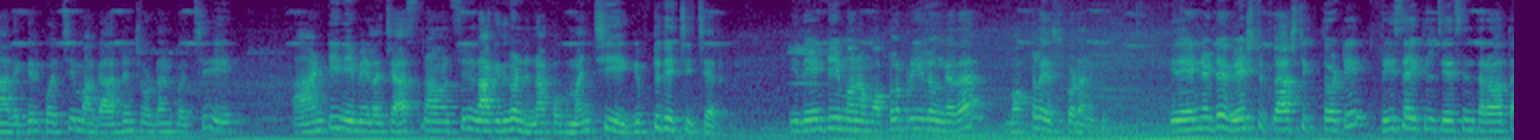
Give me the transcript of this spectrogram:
నా దగ్గరికి వచ్చి మా గార్డెన్ చూడడానికి వచ్చి ఆంటీ నేను ఇలా చేస్తున్నామని నాకు ఇదిగోండి నాకు ఒక మంచి గిఫ్ట్ తెచ్చి ఇచ్చారు. ఇదేంటి మనం మొక్కల ప్రియులం కదా? మొక్కలు వేసుకోవడానికి. ఇది ఏంటంటే వేస్ట్ ప్లాస్టిక్ తోటి రీసైకిల్ చేసిన తర్వాత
